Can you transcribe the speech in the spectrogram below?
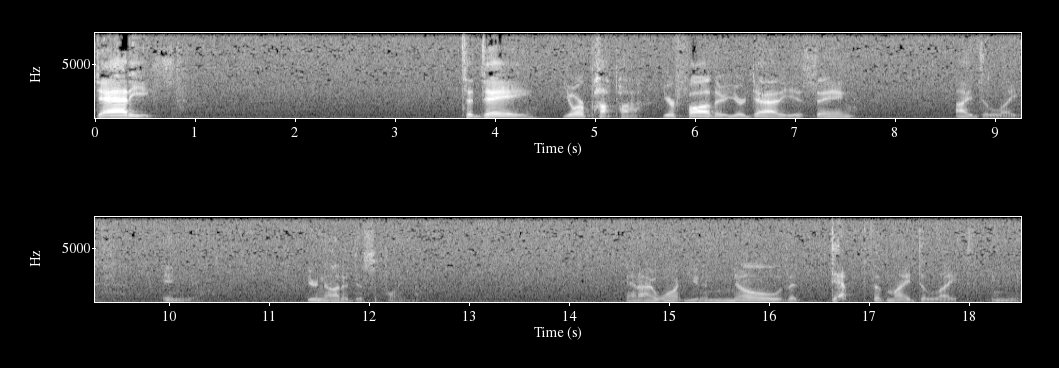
daddies, today, your papa, your father, your daddy is saying, I delight in you. You're not a disappointment. And I want you to know the depth of my delight in you.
